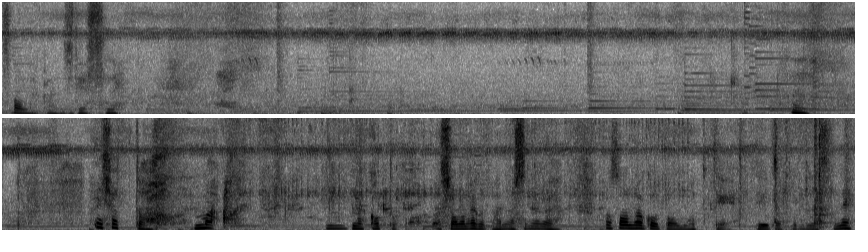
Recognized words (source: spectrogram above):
そんな感じですね。うん。よいしょっと。まあ、そんなこと、しょうもないこと話しながら、まあ、そんなこと思ってっていうところですね。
